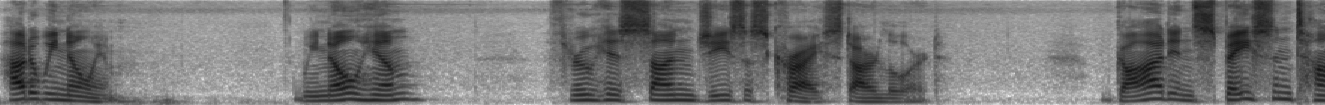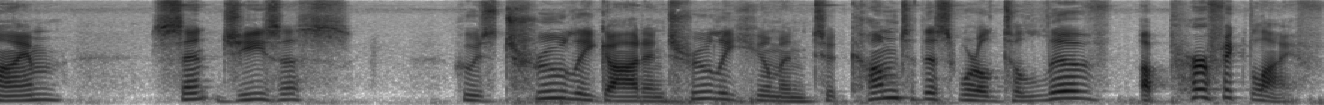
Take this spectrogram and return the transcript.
How do we know Him? We know Him through His Son, Jesus Christ, our Lord. God, in space and time, sent Jesus who's truly God and truly human, to come to this world to live a perfect life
